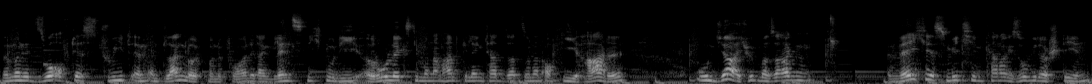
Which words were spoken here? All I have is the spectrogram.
wenn man jetzt so auf der Street ähm, entlang läuft, meine Freunde, dann glänzt nicht nur die Rolex, die man am Handgelenk hat, sondern auch die Haare. Und ja, ich würde mal sagen, welches Mädchen kann euch so widerstehen?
